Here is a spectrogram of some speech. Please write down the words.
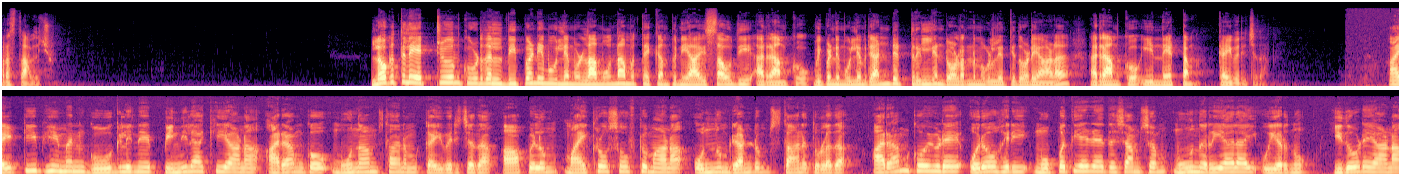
പ്രസ്താവിച്ചു. ലോകത്തിലെ ഏറ്റവും കൂടുതൽ വിപണി മൂല്യമുള്ള മൂന്നാമത്തെ കമ്പനിയായി സൗദി അരാംകോ. വിപണി മൂല്യം രണ്ട് ട്രില്യൺ ഡോളറിന് മുകളിൽ എത്തിയതോടെയാണ് അരാംകോ ഈ നേട്ടം കൈവരിച്ചത്. ഐ ടി ഭീമൻ ഗൂഗിളിനെ പിന്നിലാക്കിയാണ് അരാംകോ മൂന്നാം സ്ഥാനം കൈവരിച്ചത്. ആപ്പിളും മൈക്രോസോഫ്റ്റുമാണ് ഒന്നും രണ്ടും സ്ഥാനത്തുള്ളത്. അരാംകോയുടെ ഓരോഹരി മുപ്പത്തിയേഴ് ദശാംശം മൂന്ന് റിയാലായി ഉയർന്നു. ഇതോടെയാണ്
